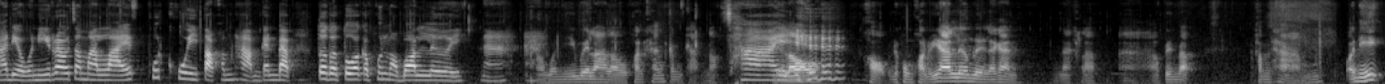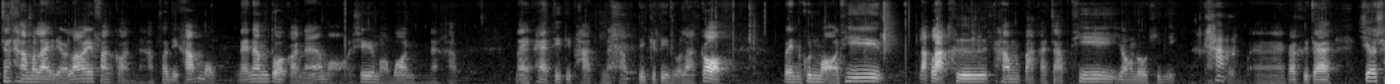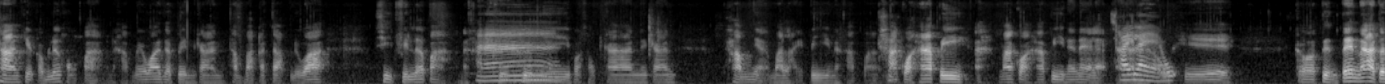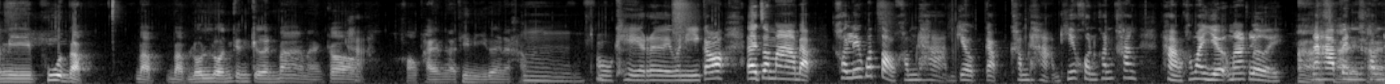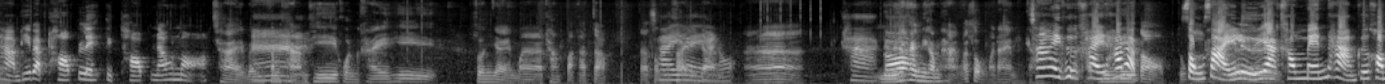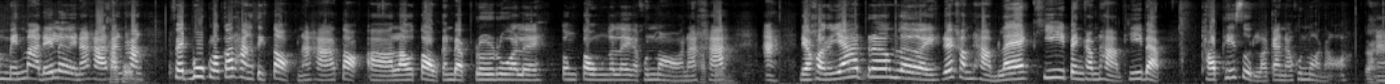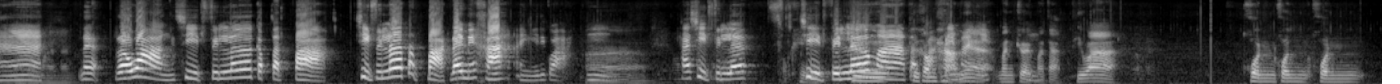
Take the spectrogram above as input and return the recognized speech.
อะเดี๋ยววันนี้เราจะมาไลฟ์พูดคุยตอบคำถามกันแบบตัวต่อตัวกับคุณหมอบอลเลยนะอะอ่าวันนี้เวลาเราค่อนข้างจำกัดเนาะใช่เดี๋ยวเราขอเดี๋ยวผมขออนุญาตเริ่มเลยแล้วกันนะครับอ่าเอาเป็นแบบคำถาม วันนี้จะทำอะไรเดี๋ยวเล่าให้ฟังก่อนนะครับสวัสดีครับหมอแนะนำตัวก่อนนะหมอชื่อหมอบอลนะครับนายแพทย์ทิติพัฒน์นะครับติกตินวราก็เป็นคุณหมอที่หลักๆ คือทำปากกระจับที่ยองโดคลินิกนะ ครับค่ะผมอ่าก็คือจะเชี่ยวชาญเกี่ยวกับเรื่องของปากนะครับ ไม่ว่าจะเป็นการทำปากกระจับหรือว่าฉีดฟิลเลอร์ปากนะครับคือคือมีประสบการณ์ในการทำเนี่ยมาหลายปีนะครับอะค่ะมากกว่า 5 ปีอะมากกว่า 5 ปีแน่ๆแหละ ใช่แล้วอ่าโอเค ก็ตื่นเต้นนะอาจจะมีพูดแบบแบบแบบล้นๆเกินๆบ้างนะก็ค่ะ ขออภัยในที่นี้ด้วยนะครับ อืมโอเคเลยวันนี้ก็เราจะมาแบบเขาเรียกว่าตอบคำถามเกี่ยวกับคำถามที่คนค่อนข้างถามเข้ามาเยอะมากเลยอ่านะคะ ใช่เป็นใช่ คำถามที่แบบท็อปเลยติดท็อปนะคุณหมอ ใช่เป็นอ่าคำถามที่คนไข้ที่ส่วนใหญ่มาทำปากกระจับจะสงสัยกันใช่แล้ว อ่า ค่ะหรือถ้าใครมีคำถามก็ส่งมาได้เหมือนกัใช่คือใครยินดีถ้าแบบตอบทุกสงสัยคำถามหรือเลอยากคอมเมนต์ถามคือคอมเมนต์มาได้เลยนะคะครับทั้งทางผม Facebook แล้วก็ทาง TikTok นะคะตอบเอ่อเราตอบกันแบบรัวๆเลย ตรงๆกันเลยกับคุณหมอนะครัคะบผมอะเดี๋ยวขออนุญาตเริ่มเลยด้วยคำถามแรกที่เป็นคำถามที่แบบท็อปที่สุดแล้วกันนะคุณหมอเนาะอะอ่าประมาณนั้นเนี่ยระหว่างฉีดฟิลเลอร์กับตัดปาก ฉีดฟิลเลอร์ตัดปากได้ไหมคะ อย่างนี้ดีกว่าอืมอ่าถ้าฉีดฟิลเลอร์โอเค ฉีดฟิลเลอร์คือมาตัดคือปากคำถามได้ไหมเนี่ยมันเกิดมาจากที่ว่า คนคนคน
